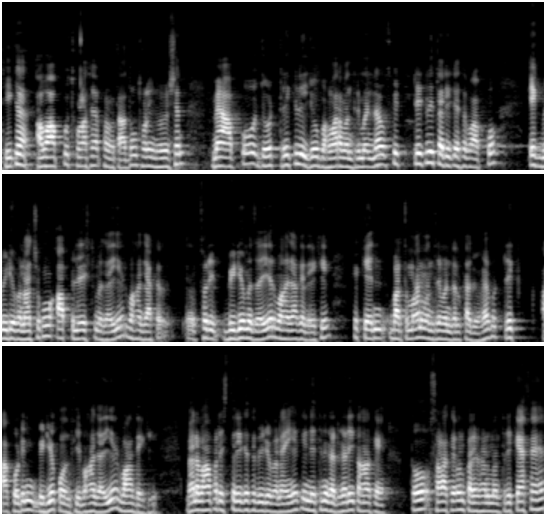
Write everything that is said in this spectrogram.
ठीक है, अब आपको थोड़ा सा मैं बता दूँ, थोड़ी इन्फॉर्मेशन मैं आपको जो ट्रिकली जो हमारा मंत्रिमंडल है, उसकी ट्रिकली तरीके से मैं आपको एक वीडियो बना चुका हूँ। आप प्ले लिस्ट में जाइए और वहाँ जाकर सॉरी वीडियो में जाइए और वहाँ जाकर देखिए कि केंद्र, वर्तमान मंत्रिमंडल का जो है वो ट्रिक अकॉर्डिंग वीडियो कौन सी वहाँ जाइए और वहाँ देखिए। मैंने वहाँ पर इस तरीके से वीडियो बनाई है कि नितिन गडकरी कहाँ के तो सड़क एवं परिवहन मंत्री कैसे हैं?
